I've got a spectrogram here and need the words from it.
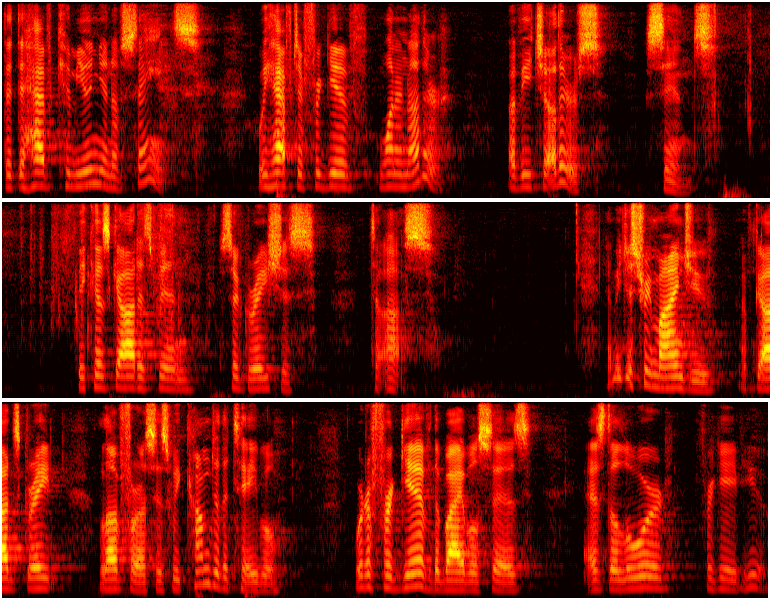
that to have communion of saints, we have to forgive one another of each other's sins because God has been so gracious to us. Let me just remind you of God's great love for us as we come to the table. We're to forgive, the Bible says, as the Lord forgave you.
